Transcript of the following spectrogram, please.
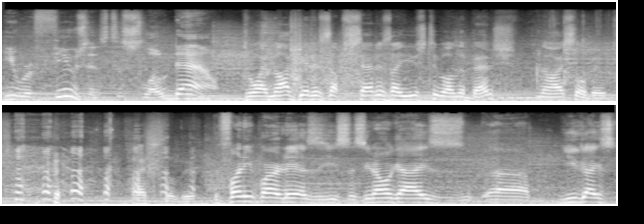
he refuses to slow down. Do I not get as upset as I used to on the bench? No, I still do. I still do. The funny part is, he says, you know, guys, uh, you guys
